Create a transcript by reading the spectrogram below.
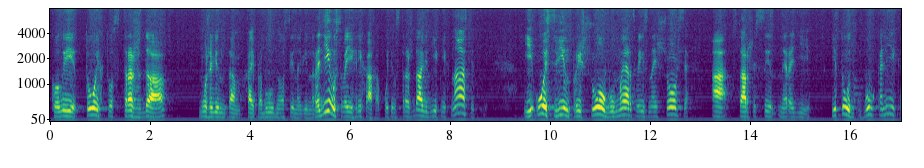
коли той, хто страждав, може він там, хай про блудного сина він радів у своїх гріхах, а потім страждав від їхніх наслідків. І ось він прийшов, був мертвий і знайшовся, а старший син не радіє. І тут був каліка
